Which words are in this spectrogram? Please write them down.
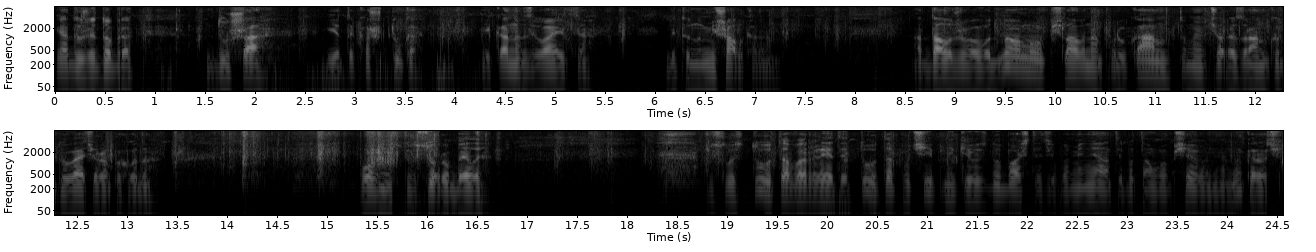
я дуже добра душа. Є така штука, яка називається бетономішалка. Там. Одалжував одному, пішла вона по рукам, то ми вчора зранку до вечора, походу, повністю все робили. Прийшлось тут варити, тут почіпники ось до, бачите, типу, міняти, бо там взагалі вони. Ну, коротше,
